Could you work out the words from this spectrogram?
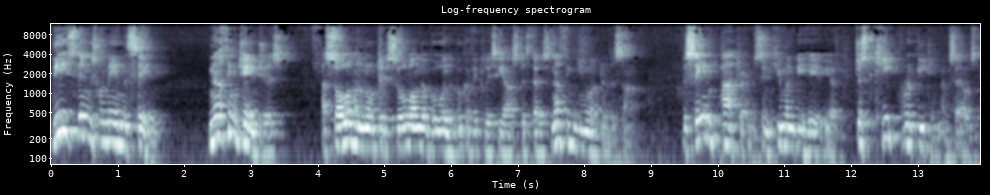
These things remain the same. Nothing changes. As Solomon noted so long ago in the book of Ecclesiastes, there is nothing new under the sun. The same patterns in human behavior just keep repeating themselves,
